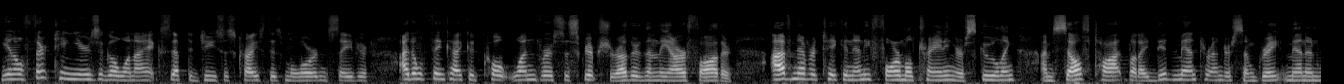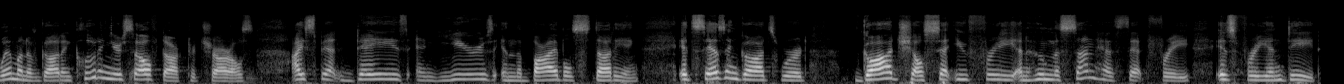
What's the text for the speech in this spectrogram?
You know, 13 years ago when I accepted Jesus Christ as my Lord and Savior, I don't think I could quote one verse of Scripture other than the Our Father. I've never taken any formal training or schooling. I'm self taught, but I did mentor under some great men and women of God, including yourself, Dr. Charles. I spent days and years in the Bible studying. It says in God's Word, God shall set you free, and whom the Son has set free is free indeed.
